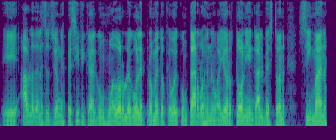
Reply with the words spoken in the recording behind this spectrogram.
Eh, habla de la situación específica de algún jugador. Luego le prometo que voy con Carlos en Nueva York, Tony en Galveston, Simán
